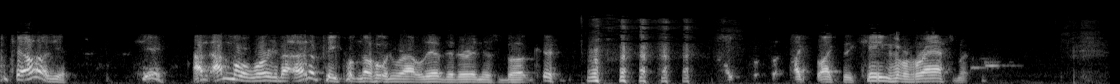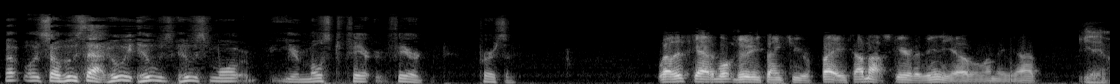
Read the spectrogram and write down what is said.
I'm telling you, she. I'm, I'm more worried about other people knowing where I live that are in this book. like, like, like the king of harassment. Uh, so who's that? Who who's who's more your most fear, feared person? well, this guy won't do anything to your face. I'm not scared of any of them. I mean, I yeah.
